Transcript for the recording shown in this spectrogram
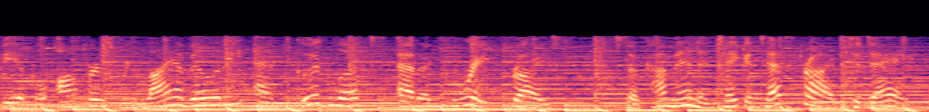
vehicle offers reliability and good looks at a great price. So come in and take a test drive today.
